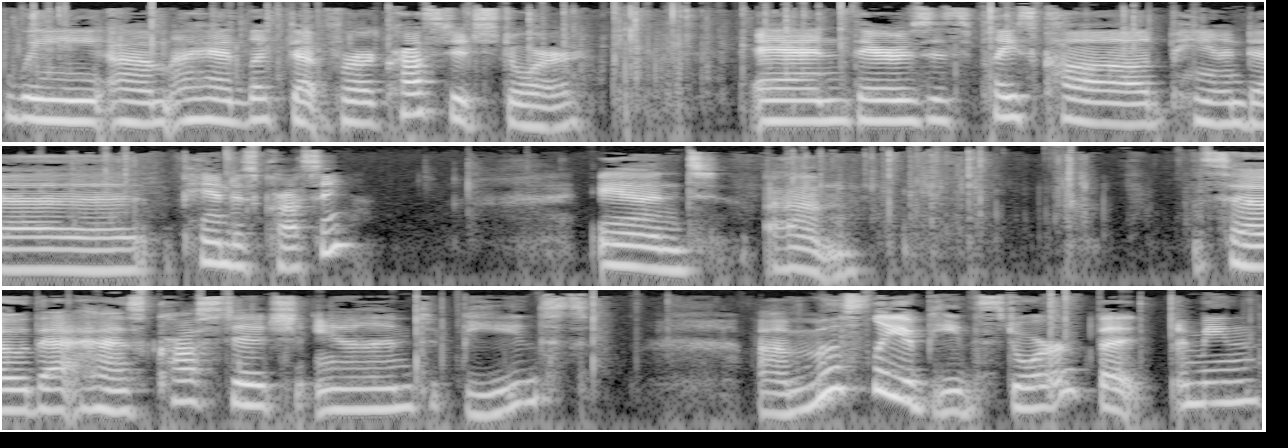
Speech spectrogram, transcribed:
we um, I had looked up for a cross-stitch store, and there's this place called Panda Panda's Crossing, and um, so that has cross-stitch and beads. Um, mostly a bead store, but I mean,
